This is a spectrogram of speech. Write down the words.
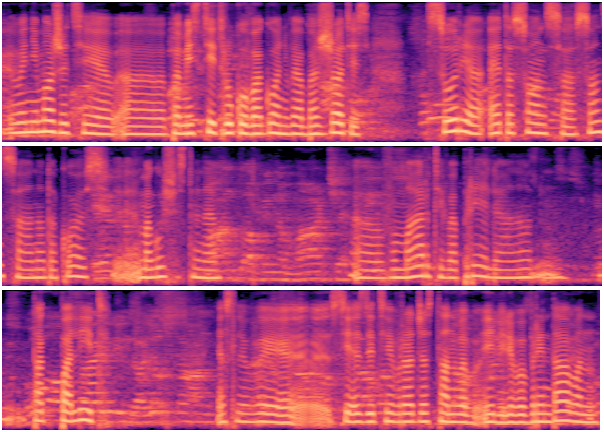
вы не можете э, поместить руку в огонь, вы обожжетесь. Сурья — это солнце. Солнце, оно такое могущественное. Э, в марте, в апреле оно так палит. Если вы съездите в Раджастан или в Вриндаван,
